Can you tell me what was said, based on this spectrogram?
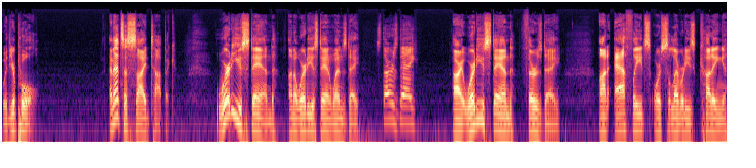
with your pool, and that's a side topic. Where do you stand on a Where Do You Stand Wednesday? It's Thursday. All right, where do you stand Thursday on athletes or celebrities cutting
